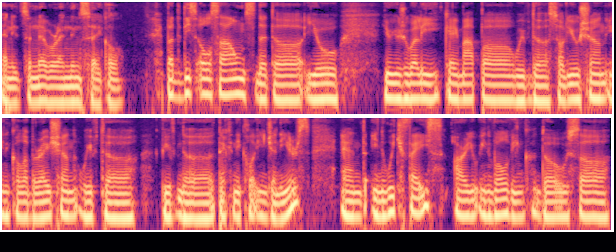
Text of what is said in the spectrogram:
and it's a never-ending cycle. But this all sounds that uh, you you usually came up uh, with the solution in collaboration with the with the technical engineers. And in which phase are you involving those uh,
